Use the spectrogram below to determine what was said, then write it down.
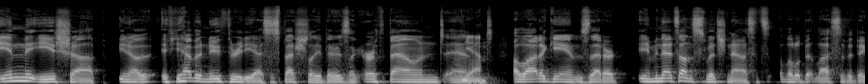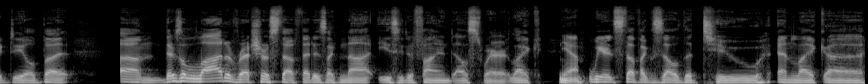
in the eShop, you know, if you have a new 3DS, especially, there's like Earthbound and Yeah. a lot of games that are. I mean, that's on Switch now, so it's a little bit less of a big deal. But um, there's a lot of retro stuff that is like not easy to find elsewhere. Like Yeah. weird stuff like Zelda 2 and like uh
